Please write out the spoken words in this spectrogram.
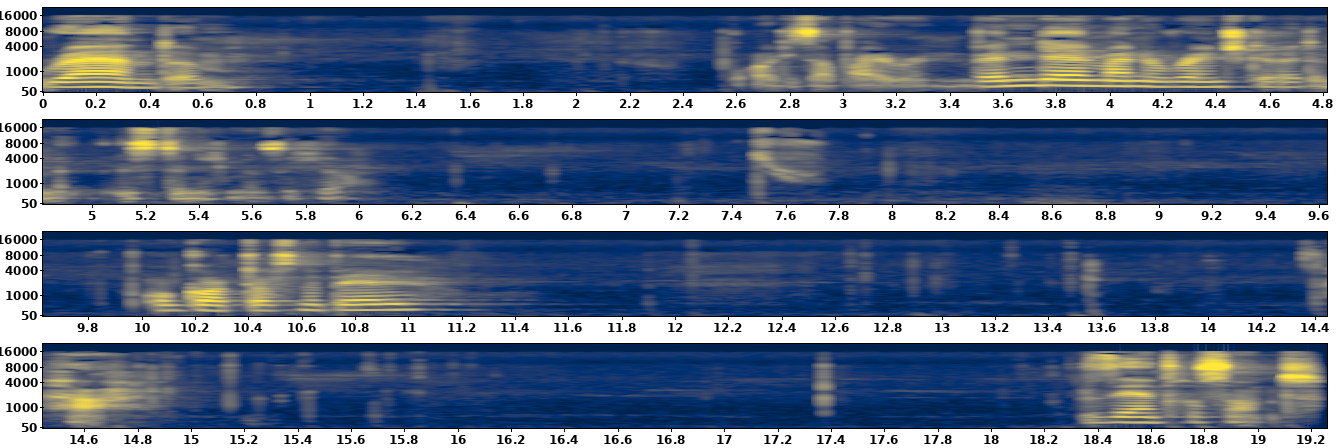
Random. Boah, dieser Byron. Wenn der in meine Range gerät, dann ist der nicht mehr sicher. Oh Gott, das ist eine Belle. Ha. Sehr interessant.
